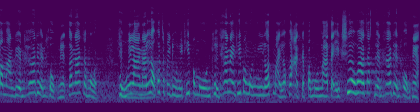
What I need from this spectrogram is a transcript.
ประมาณเดือน 5 เดือน6เนี่ยก็น่าจะหมด ถึงเวลานั้นเราก็จะไปดูในที่ประมูล คือถ้าในที่ประมูลมีรถใหม่เราก็อาจจะประมูลมาแต่เอกเชื่อว่าสักเดือน 5 เดือน6เนี่ย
